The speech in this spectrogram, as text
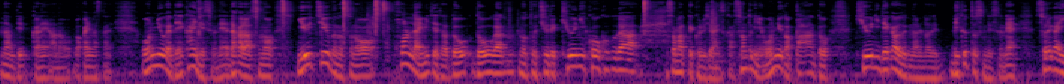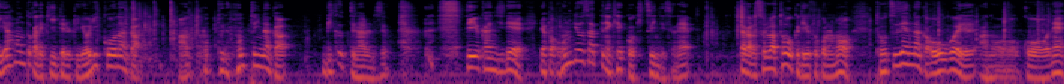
なんていうかね、あの、わかりますかね。音量がでかいんですよね。だからその、YouTube のその、本来見てた動画の途中で急に広告が挟まってくるじゃないですか。その時に音量がバーンと急にでかい音になるのでビクッとするんですよね。それがイヤホンとかで聞いてるとよりこうなんか、あ本当に、本当になんか、ビクってなるんですよ っていう感じで、やっぱ音量差ってね、結構きついんですよね。だからそれはトークでいうところの、突然なんか大声で、あの、こうね、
